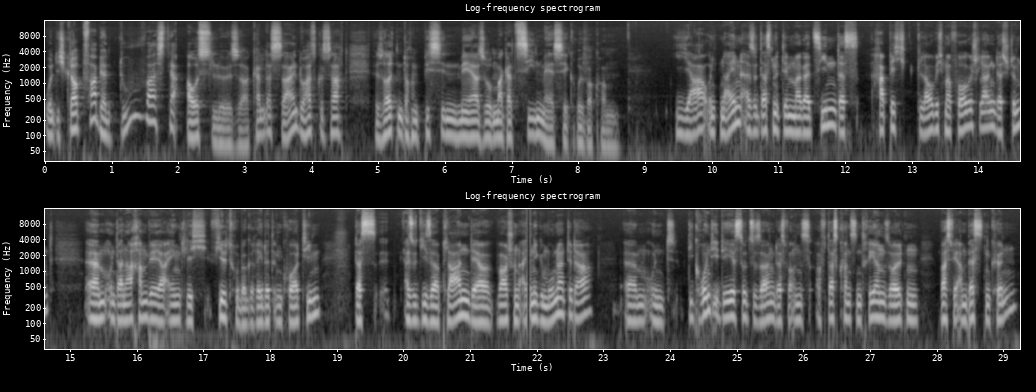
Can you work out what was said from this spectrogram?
Und ich glaube, Fabian, du warst der Auslöser. Kann das sein? Du hast gesagt, wir sollten doch ein bisschen mehr so magazinmäßig rüberkommen. Ja und nein. Also das mit dem Magazin, das habe ich, glaube ich, mal vorgeschlagen. Das stimmt. Ähm, und danach haben wir ja eigentlich viel drüber geredet im Core-Team. also dieser Plan, der war schon einige Monate da. Ähm, und die Grundidee ist sozusagen, dass wir uns auf das konzentrieren sollten, was wir am besten können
